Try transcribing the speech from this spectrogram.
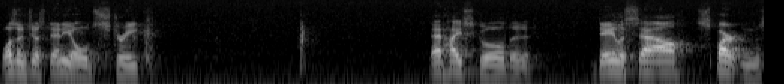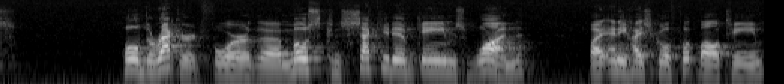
Wasn't just any old streak. That high school, the De La Salle Spartans, hold the record for the most consecutive games won by any high school football team.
